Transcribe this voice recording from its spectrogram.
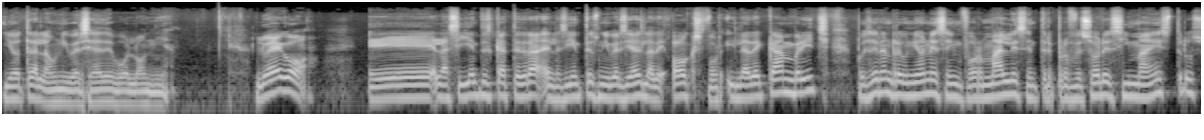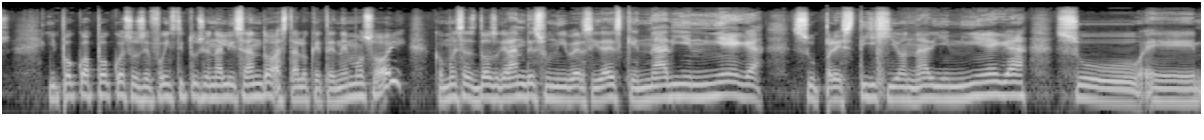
y otra la Universidad de Bolonia. Luego, eh, las siguientes catedrales, las siguientes universidades, la de Oxford y la de Cambridge, pues eran reuniones informales entre profesores y maestros y poco a poco eso se fue institucionalizando hasta lo que tenemos hoy, como esas dos grandes universidades que nadie niega su prestigio, nadie niega su eh,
